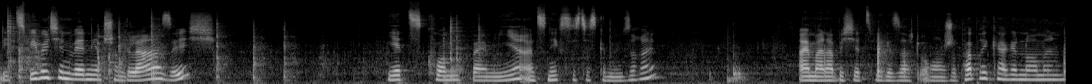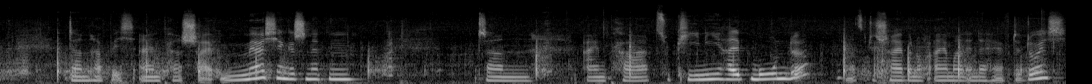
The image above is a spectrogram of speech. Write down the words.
Die Zwiebelchen werden jetzt schon glasig. Jetzt kommt bei mir als nächstes das Gemüse rein. Einmal habe ich jetzt, wie gesagt, orange Paprika genommen. Dann habe ich ein paar Scheiben Möhrchen geschnitten. Dann ein paar Zucchini-Halbmonde. Also die Scheibe noch einmal in der Hälfte durch.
